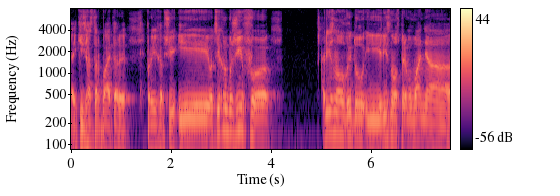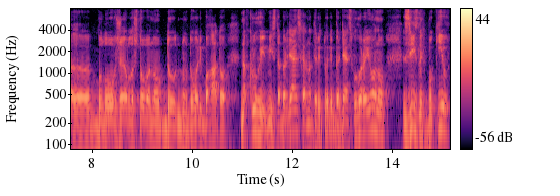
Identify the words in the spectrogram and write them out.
якісь гастарбайтери приїхавши. І оцих рубежів. Різного виду і різного спрямування е, було вже облаштовано до ну, доволі багато навкруги міста Бердянська на території Бердянського району з різних боків,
